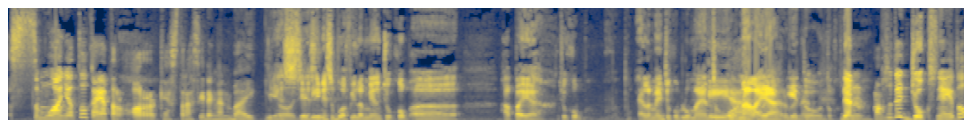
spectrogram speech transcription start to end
semuanya tuh kayak terorkestrasi dengan baik gitu. Yes, yes, Jadi ini sebuah film yang cukup eh, apa ya cukup elemen cukup lumayan Iya, sempurna lah ya benar, gitu benar. untuk dan maksudnya jokesnya itu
